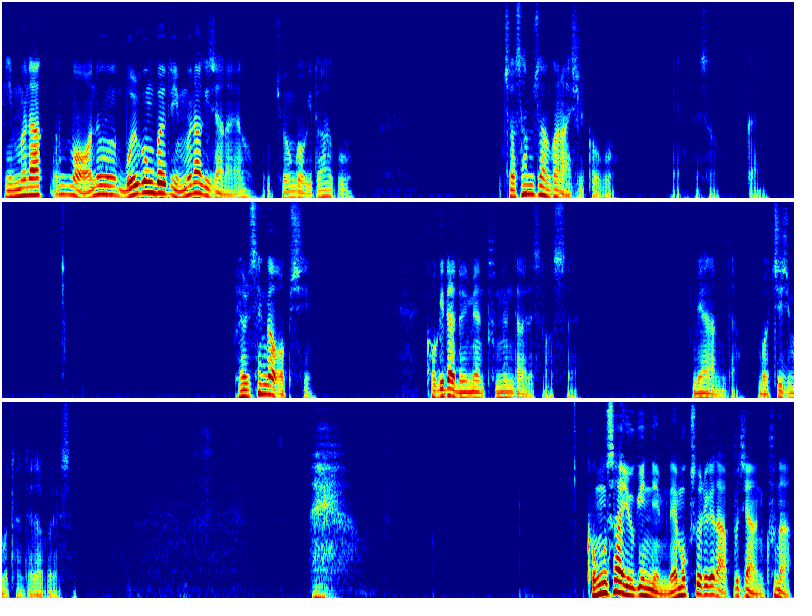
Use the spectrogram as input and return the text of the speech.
그 인문학은 뭐 어느 뭘 공부해도 인문학이잖아요. 좋은 거기도 하고 저 삼수한 건 아실 거고 예. 그래서 약간 별 생각 없이 거기다 넣으면 붙는다 그래서 넣었어요. 미안합니다. 멋지지 못한 대답을 해서. 에휴. 0462님, 내 목소리가 나쁘지 않구나.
